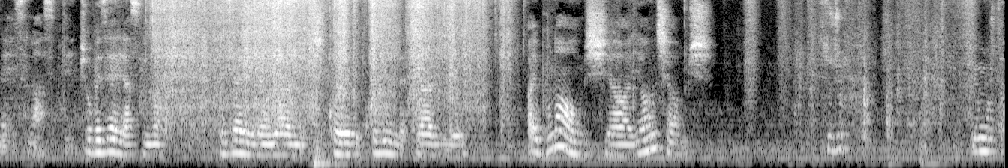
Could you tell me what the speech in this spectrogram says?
Neyse nasip değilmiş. O bezelye aslında. Bezelye'den yarın koyayım da yarın yiyelim. Ay bunu almış ya. Yanlış almış. Sucuk. Yumurta.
